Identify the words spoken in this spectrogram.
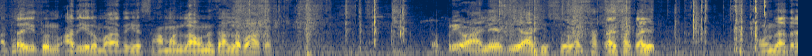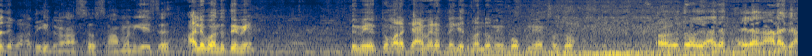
आता इथून आधी बा आता हे सामान लावणं चाललं पहा आता. टपरी की अशी सुरुवात सकाळी सकाळी होऊन जात राहते पहा आता इथून असं सामान घ्यायचं. आले बंधू तुम्ही? तुम्ही तुम्हाला कॅमेऱ्यात नाही घेत पण मी गोपनीय ठेवतो. अहो या अशा थैल्या काढायच्या.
